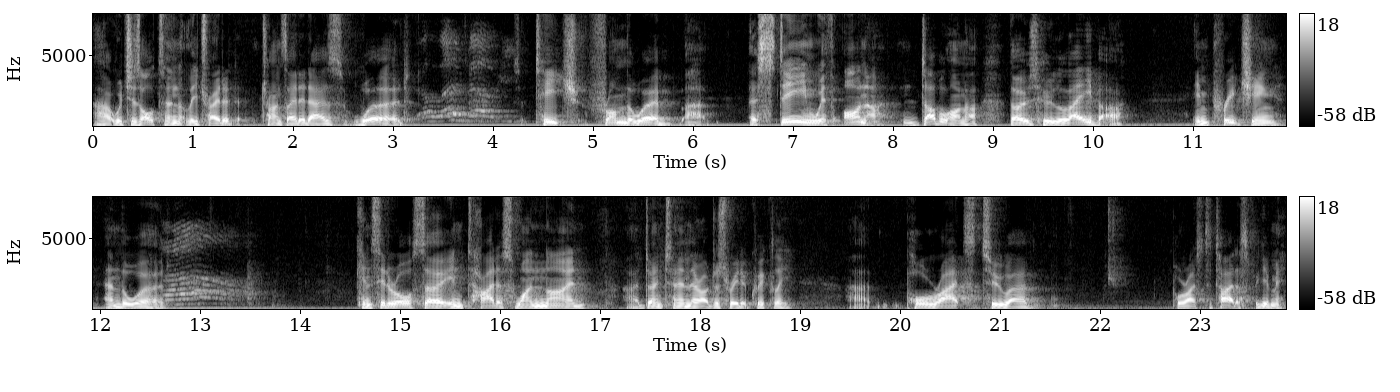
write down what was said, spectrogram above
uh, which is alternately traded, translated as word. Teach from the word. Uh, esteem with honor, double honor, those who labor in preaching and the word. Consider also in Titus 1 9, uh, don't turn there, I'll just read it quickly. Uh, Paul writes to uh, Paul writes to Titus, forgive me,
